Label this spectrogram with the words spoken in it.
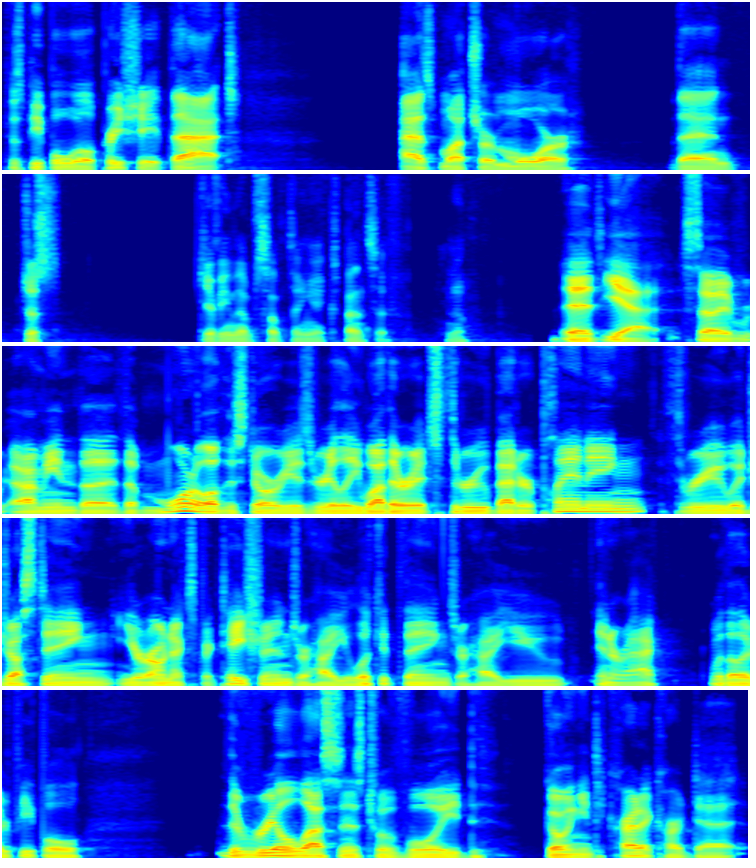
because people will appreciate that as much or more than just giving them something expensive. You know, It, yeah. So I mean, the the moral of the story is really whether it's through better planning, through adjusting your own expectations, or how you look at things, or how you interact with other people. The real lesson is to avoid going into credit card debt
